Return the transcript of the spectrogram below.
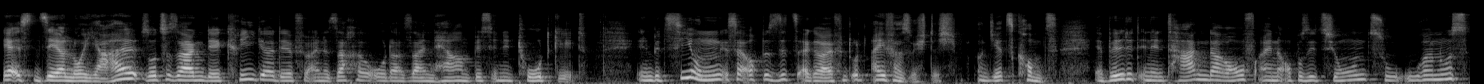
Er ist sehr loyal, sozusagen der Krieger, der für eine Sache oder seinen Herrn bis in den Tod geht. In Beziehungen ist er auch besitzergreifend und eifersüchtig. Und jetzt kommt's. Er bildet in den Tagen darauf eine Opposition zu Uranus,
